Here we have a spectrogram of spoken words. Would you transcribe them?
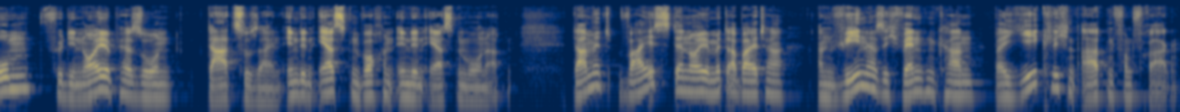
um für die neue Person da zu sein, in den ersten Wochen, in den ersten Monaten. Damit weiß der neue Mitarbeiter, an wen er sich wenden kann bei jeglichen Arten von Fragen.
